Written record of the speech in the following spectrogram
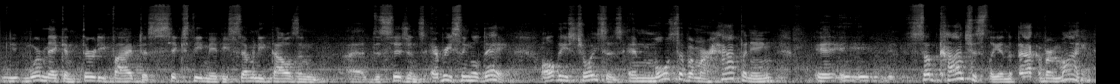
we're making 35 to 60, maybe 70,000 uh, decisions every single day. All these choices, and most of them are happening subconsciously in the back of our mind.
